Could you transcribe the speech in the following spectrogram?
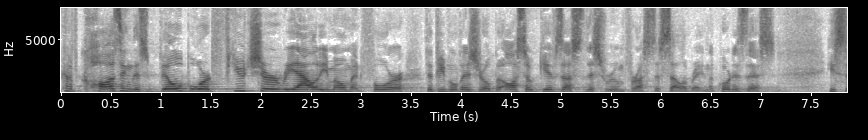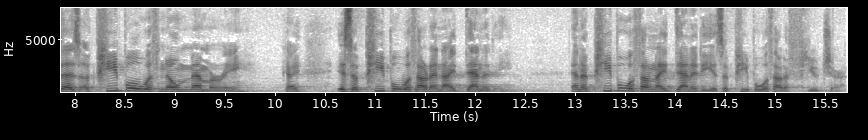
kind of causing this billboard future reality moment for the people of Israel, but also gives us this room for us to celebrate. And the quote is this He says, A people with no memory, okay, is a people without an identity. And a people without an identity is a people without a future.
